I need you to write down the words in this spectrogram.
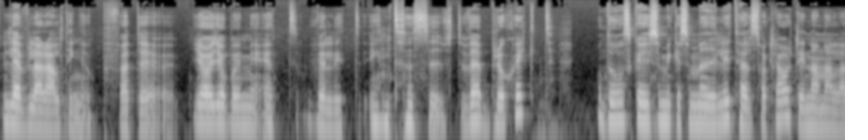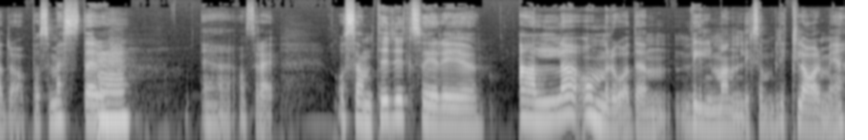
levlar allting upp. För att eh, jag jobbar med ett väldigt intensivt webbprojekt. Och då ska ju så mycket som möjligt helst vara klart innan alla drar på semester. Mm. Eh, och sådär. Och samtidigt så är det ju alla områden vill man liksom bli klar med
